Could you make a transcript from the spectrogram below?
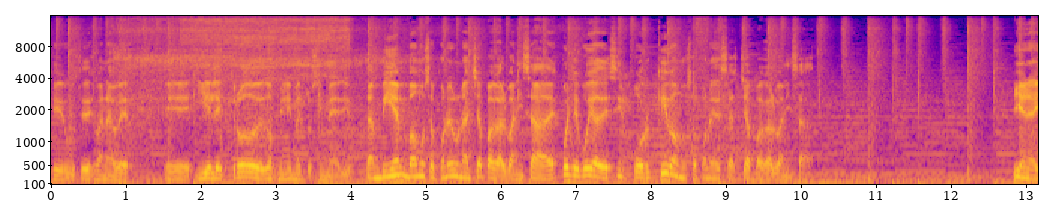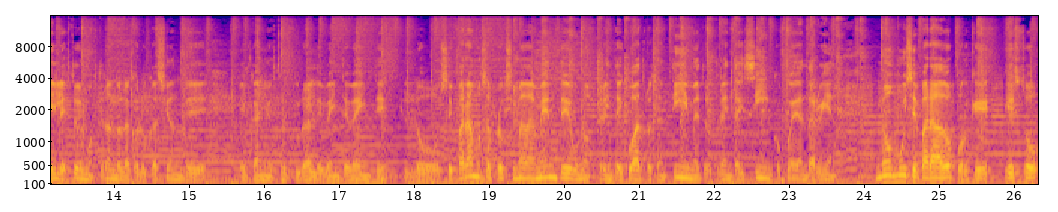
que ustedes van a ver. Eh, y electrodo de 2 milímetros y medio. También vamos a poner una chapa galvanizada. Después les voy a decir por qué vamos a poner esa chapa galvanizada. Bien, ahí les estoy mostrando la colocación de caño estructural de 2020. Lo separamos aproximadamente unos 34 centímetros, 35, puede andar bien. No muy separado porque esto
